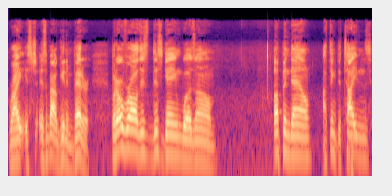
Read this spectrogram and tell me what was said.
right it's it's about getting better but overall this this game was um up and down i think the titans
